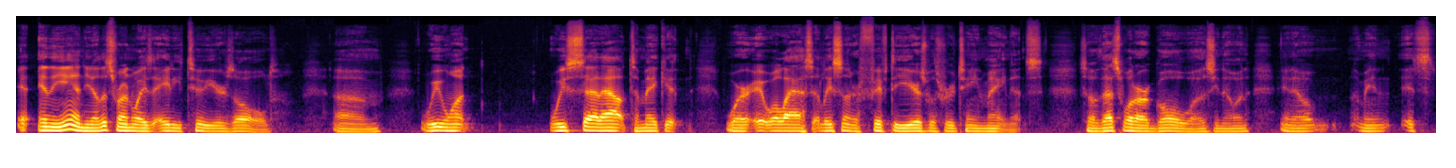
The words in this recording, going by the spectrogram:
in the end, you know, this runway is 82 years old. Um, we want we set out to make it where it will last at least another 50 years with routine maintenance. So that's what our goal was, you know. And you know, I mean, it's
